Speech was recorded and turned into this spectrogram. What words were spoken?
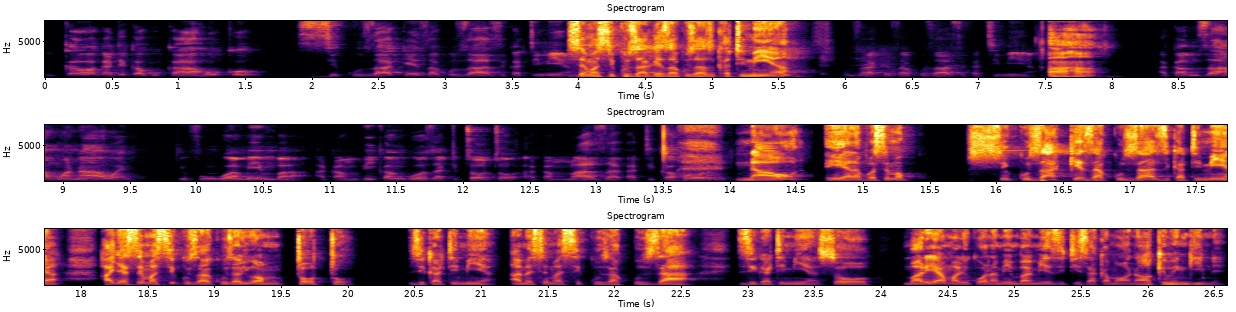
Ikawa katika kukaa huko siku zake za kuzaa zikatimia. Sema siku zake za kuzaa zikatimia. Siku zake za kuzaa zikatimia. Aha. akamzaa mwanawe kifungua mimba akamvika nguo za kitoto akamlaza katika hori. Nao hii anaposema siku zake za kuzaa zikatimia hajasema siku za kuzaliwa mtoto zikatimia amesema siku za kuzaa zikatimia so mariamu alikuwa na mimba ya miezi tisa kama wanawake wengine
